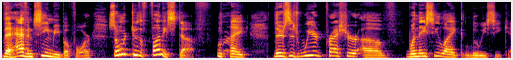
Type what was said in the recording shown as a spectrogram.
that haven't seen me before. So I'm to do the funny stuff. Like, there's this weird pressure of when they see, like, Louis C.K.,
